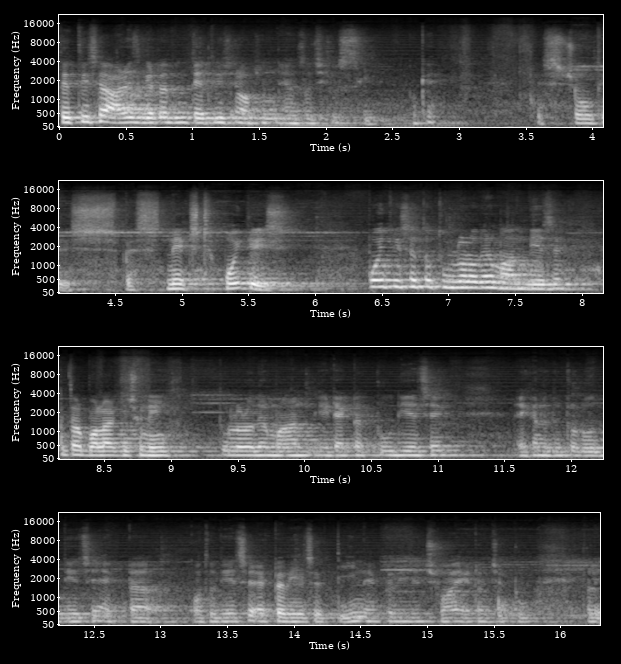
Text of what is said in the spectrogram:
তেত্রিশে আর ইস গ্রেটার দেন তেত্রিশের অপশন অ্যান্সার ছিল সি ওকে বেশ চৌত্রিশ বেশ নেক্সট পঁয়ত্রিশ পঁয়ত্রিশে তো তুল্যরোধের মান দিয়েছে। আর বলার কিছু নেই। তুল্যরোধের মান, এটা একটা টু দিয়েছে। এখানে দুটো রোদ দিয়েছে, একটা কত দিয়েছে? একটা দিয়েছে তিন, একটা দিয়েছে ছয়, এটা হচ্ছে টু তাহলে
